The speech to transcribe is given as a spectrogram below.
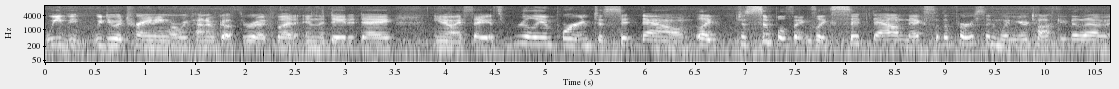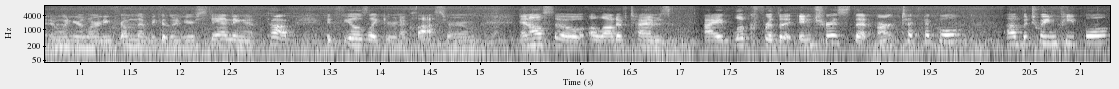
we do, we do a training where we kind of go through it, but in the day to day, you know, I say it's really important to sit down, like just simple things like sit down next to the person when you're talking to them and when you're learning from them because when you're standing at the top, it feels like you're in a classroom. And also, a lot of times I look for the interests that aren't technical uh, between people.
